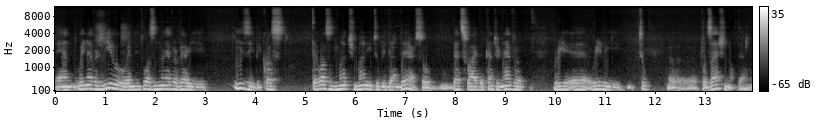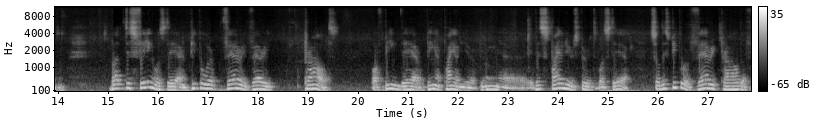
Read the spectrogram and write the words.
And we never knew, and it was never very easy because there wasn't much money to be done there. So that's why the country never re, uh, really took uh, possession of the Amazon. But this feeling was there, and people were very, very proud of being there, being a pioneer, being uh, this pioneer spirit was there. So these people were very proud of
